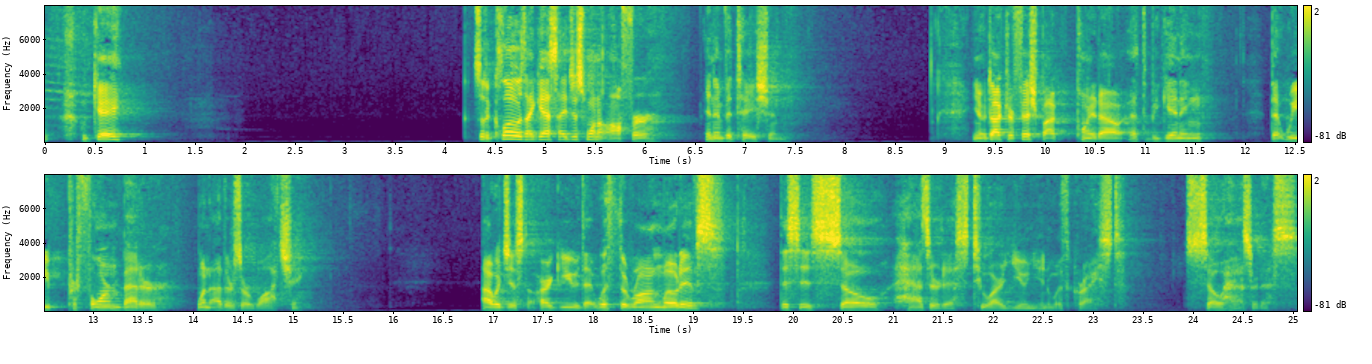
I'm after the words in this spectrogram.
okay? So, to close, I guess I just want to offer an invitation. You know, Dr. Fishbach pointed out at the beginning that we perform better when others are watching. I would just argue that with the wrong motives, this is so hazardous to our union with Christ. So hazardous.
